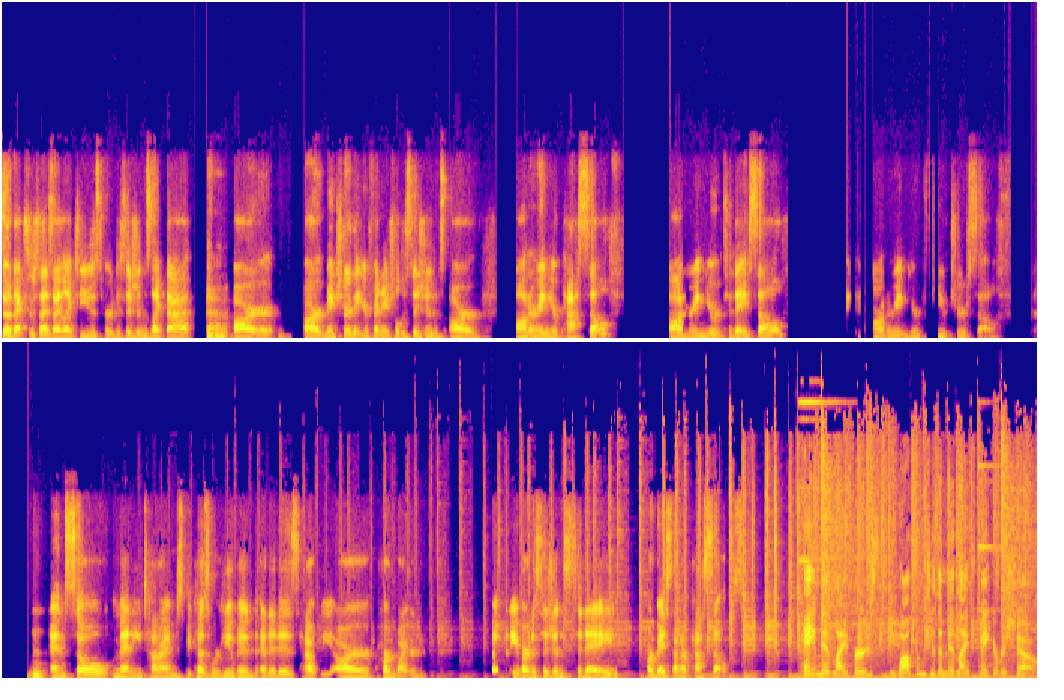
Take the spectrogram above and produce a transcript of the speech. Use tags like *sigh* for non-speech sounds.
So an exercise I like to use for decisions like that *clears throat* are are make sure that your financial decisions are honoring your past self, honoring your today self, honoring your future self. Hmm. And so many times, because we're human and it is how we are hardwired, so many of our decisions today are based on our past selves. Hey, midlifers, welcome to the Midlife Makeover Show.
